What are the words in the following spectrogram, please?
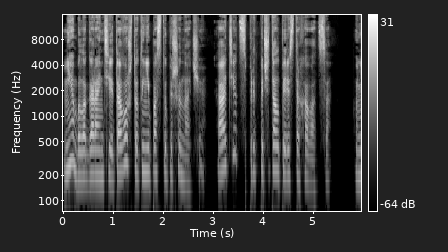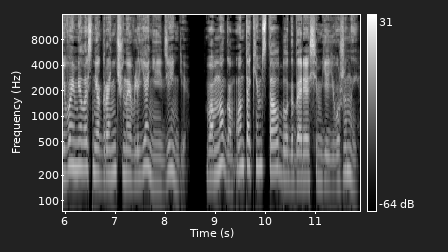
Не было гарантии того, что ты не поступишь иначе, а отец предпочитал перестраховаться. У него имелось неограниченное влияние и деньги, во многом он таким стал благодаря семье его жены.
